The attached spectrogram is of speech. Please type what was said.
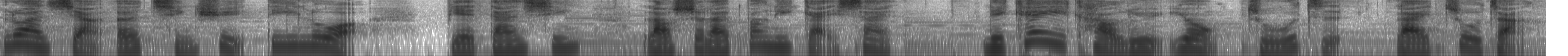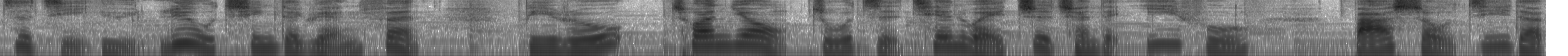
乱想而情绪低落，别担心，老师来帮你改善。你可以考虑用竹子来助长自己与六亲的缘分，比如。穿用竹子纤维制成的衣服，把手机的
